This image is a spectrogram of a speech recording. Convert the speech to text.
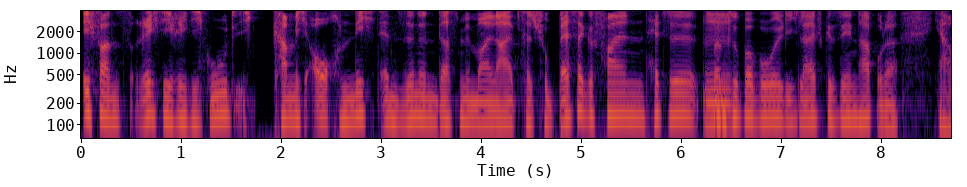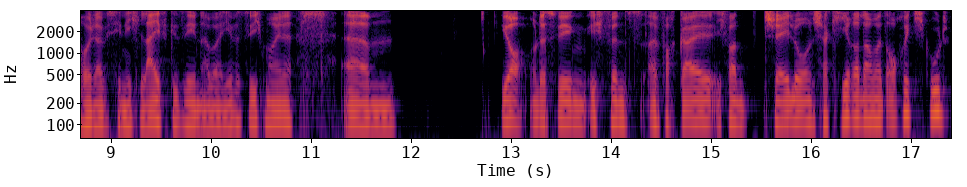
Ich fand's richtig, richtig gut. Ich kann mich auch nicht entsinnen, dass mir mal eine Halbzeitshow besser gefallen hätte mhm. beim Super Bowl, die ich live gesehen habe. Oder ja, heute habe ich sie nicht live gesehen, aber ihr wisst, wie ich meine. Ähm, ja, und deswegen, ich find's einfach geil. Ich fand J-Lo und Shakira damals auch richtig gut.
